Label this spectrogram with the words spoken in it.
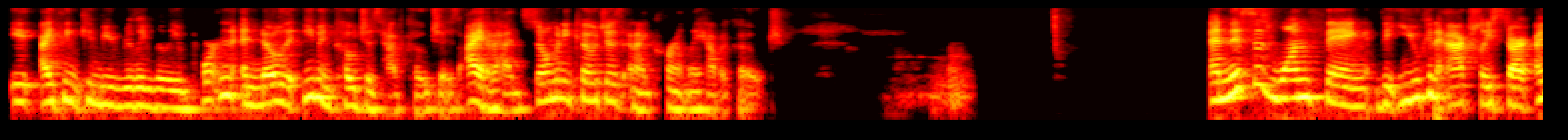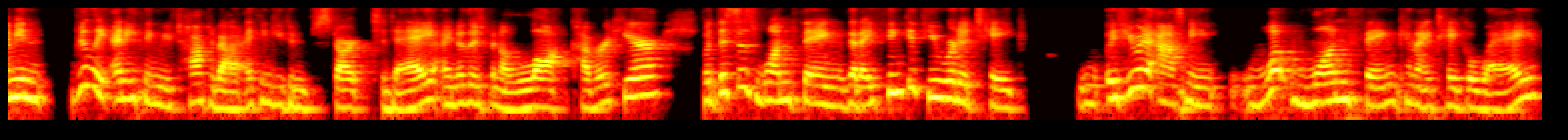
it, i think can be really really important and know that even coaches have coaches. I have had so many coaches and i currently have a coach. And this is one thing that you can actually start i mean really anything we've talked about i think you can start today. I know there's been a lot covered here but this is one thing that i think if you were to take if you were to ask me what one thing can i take away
